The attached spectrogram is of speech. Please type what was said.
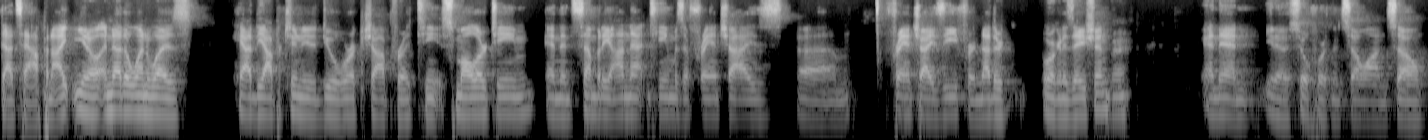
that's happened. I you know another one was had the opportunity to do a workshop for a team smaller team and then somebody on that team was a franchise um, franchisee for another organization. Okay. and then you know so forth and so on. So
